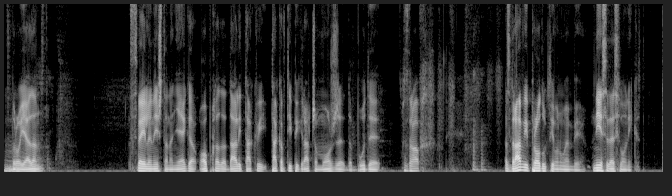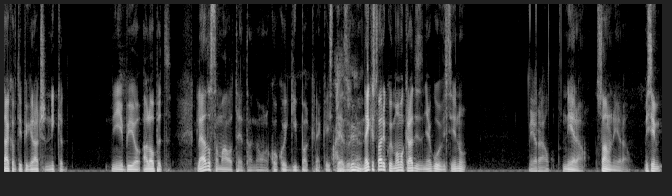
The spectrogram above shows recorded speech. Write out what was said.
broj 1. Sve ili ništa na njega, opklada, da li takvi, takav tip igrača može da bude Zdrav. zdravi i produktivan u NBA. Nije se desilo nikad. Takav tip igrača nikad nije bio, ali opet, gledao sam malo te, ta, ono, koliko je gibak, neka istezanja. Neke stvari koje momak radi za njegovu visinu, Nije realno. nije realno. Stvarno nije realno. Mislim,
